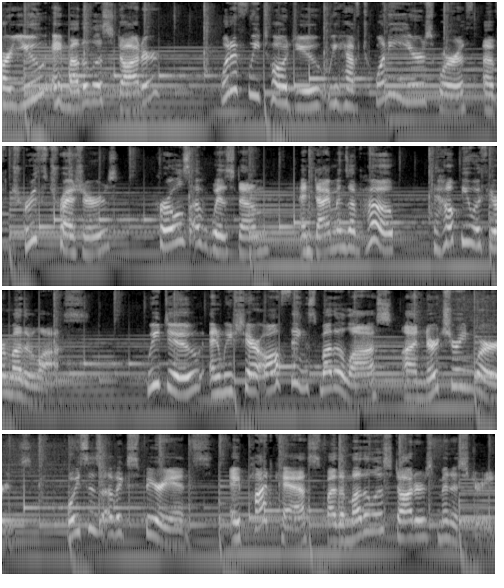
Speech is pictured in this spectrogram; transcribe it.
Are you a motherless daughter? What if we told you we have 20 years worth of truth treasures, pearls of wisdom, and diamonds of hope to help you with your mother loss? We do, and we share all things mother loss on Nurturing Words Voices of Experience, a podcast by the Motherless Daughters Ministry.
